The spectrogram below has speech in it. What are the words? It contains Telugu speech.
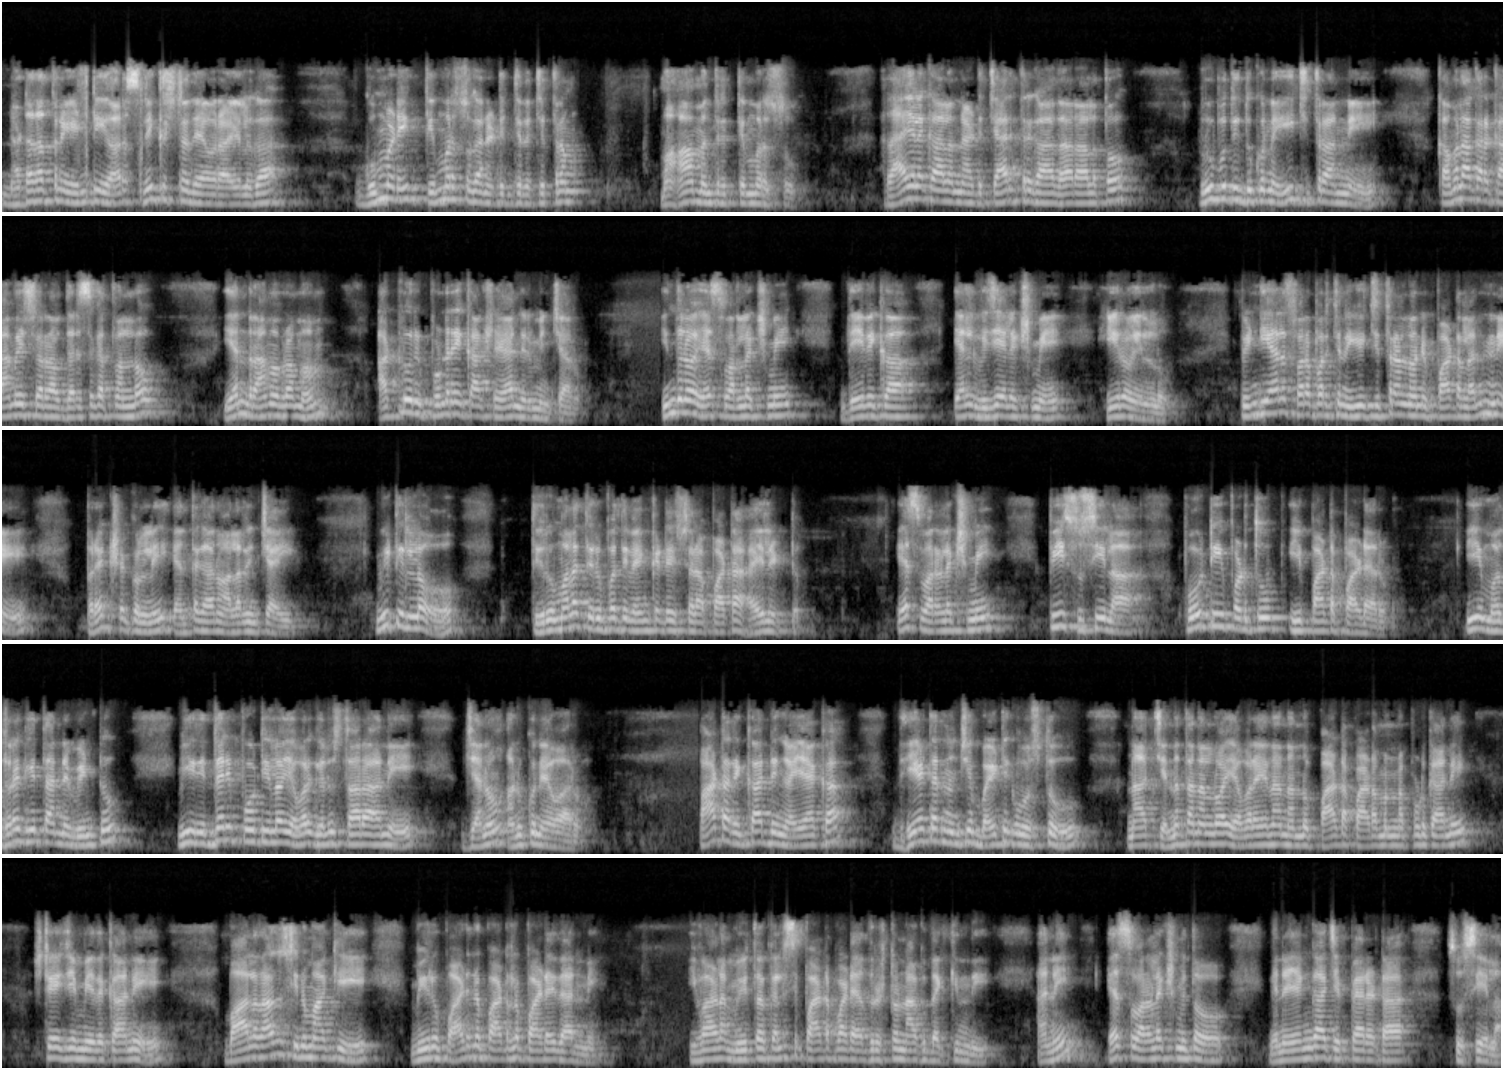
నటరత్న ఎన్టీఆర్ శ్రీకృష్ణదేవరాయలుగా గుమ్మడి తిమ్మరసుగా నటించిన చిత్రం మహామంత్రి తిమ్మరసు. రాయల కాలం నాటి చారిత్రక ఆధారాలతో రూపుదిద్దుకున్న ఈ చిత్రాన్ని కమలాకర కామేశ్వరరావు దర్శకత్వంలో ఎన్ రామబ్రహ్మం అట్లూరి పుండరీకాక్షయ్య నిర్మించారు. ఇందులో ఎస్ వరలక్ష్మి దేవిక ఎల్ విజయలక్ష్మి హీరోయిన్లు. పిండియాల స్వరపరిచిన ఈ చిత్రంలోని పాటలన్నీ ప్రేక్షకుల్ని ఎంతగానో అలరించాయి. వీటిల్లో తిరుమల తిరుపతి వెంకటేశ్వర పాట highlight. S Varalakshmi P Susheela పోటీ పడుతూ ఈ పాట పాడారు. ఈ మధుర గీతాన్ని వింటూ వీరిద్దరి పోటీలో ఎవరు గెలుస్తారా అని జనం అనుకునేవారు. పాట రికార్డింగ్ అయ్యాక థియేటర్ నుంచి బయటికి వస్తూ నా చిన్నతనంలో ఎవరైనా నన్ను పాట పాడమన్నప్పుడు కానీ స్టేజీ మీద కానీ బాలరాజు సినిమాకి మీరు పాడిన పాటలు పాడేదాన్ని. ఇవాళ మీతో కలిసి పాట పాడే అదృష్టం నాకు దక్కింది అని ఎస్ వరలక్ష్మితో వినయంగా చెప్పారట సుశీల.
